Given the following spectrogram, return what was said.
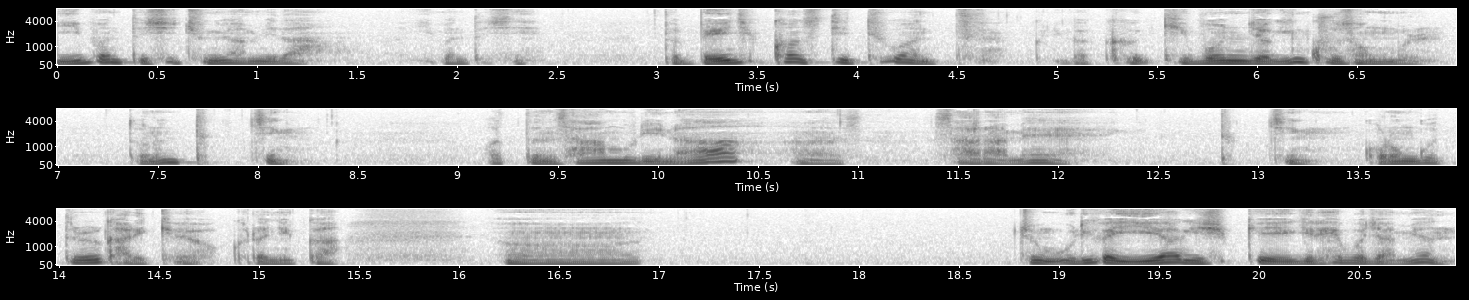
2번 뜻이 중요합니다. 2번 뜻이 the basic constituent 그러니까 그 기본적인 구성물 또는 특징 어떤 사물이나 어, 사람의 특징 그런 것들을 가리켜요. 그러니까 어, 좀 우리가 이해하기 쉽게 얘기를 해보자면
